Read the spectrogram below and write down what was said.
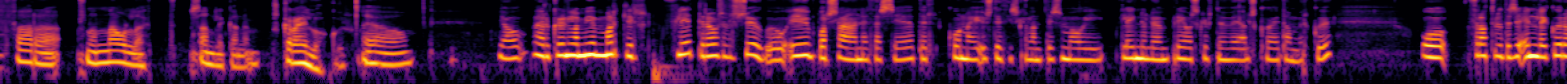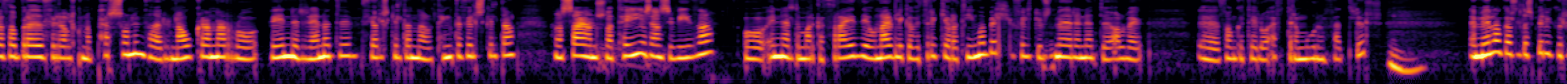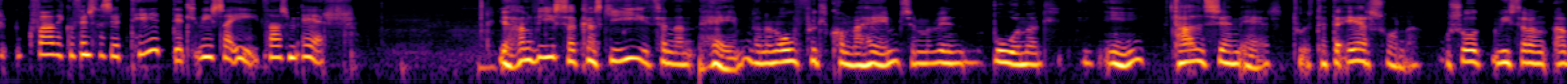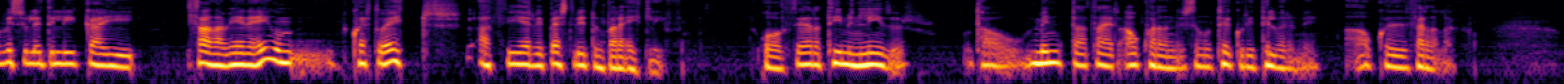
fara svona nálagt sannleikanum. Skræl okkur. Já, Já það eru greinlega mjög margir fletir á þessari sögu og yfirborsaðan er þessi. Þetta er kona í Östuð Þískalandi sem á í leinulegum breyfarskriftum við Elskoða í Danmörku og þrátt fyrir þessi innleikur að þá breyðu fyrir alls konar personum, það eru nágrannar og vinir reynötu, fjölskyldanar og tengdafjölskylda. Þannig að saga hann svona tegið sér hans í víða og innheldur marga þræði og nær líka við þryggjára tímabill, fylgjumst með reynötu alveg uh, þanga til og eftir að múrin fellur. Mm. en mér langar svolítið að spyrja ykkur hvað ykkur finnst þessi titill vísa í, það sem er? Já, þann vísar kannski í þennan heim, þennan ófullkomna heim sem við búum öll í það sem er, veist, þetta er svona. Og svo vísar hann af vissuleiti líka í það að við eigum hvert og eitt að því er við best vitum bara eitt líf. Og þegar að tíminn líður þá mynda þær ákvarðanir sem þú tekur í tilverunni ákveðið ferðalag.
